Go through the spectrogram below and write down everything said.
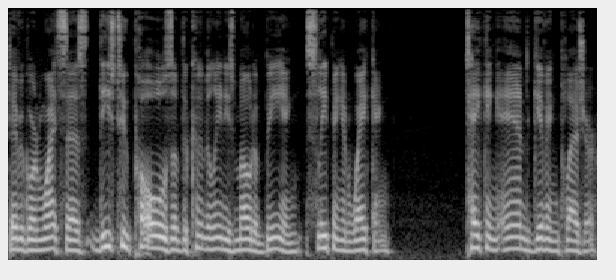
David Gordon White says these two poles of the Kundalini's mode of being, sleeping and waking, taking and giving pleasure,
